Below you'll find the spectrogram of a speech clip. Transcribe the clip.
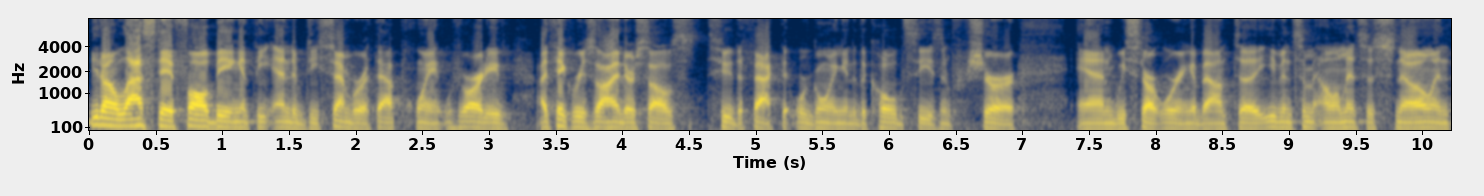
you know, last day of fall being at the end of December, at that point, we've already, I think, resigned ourselves to the fact that we're going into the cold season for sure. And we start worrying about uh, even some elements of snow and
